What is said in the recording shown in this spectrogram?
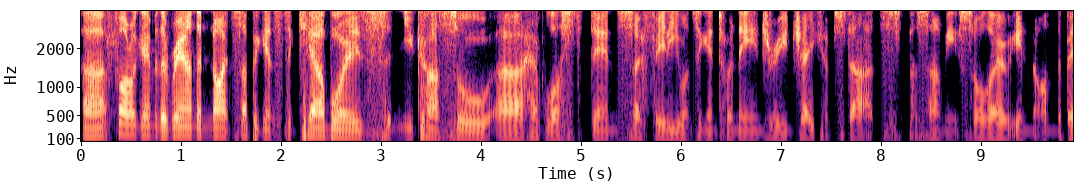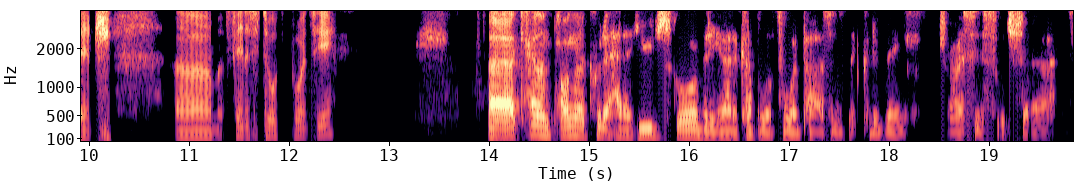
uh, final game of the round, the Knights up against the Cowboys. Newcastle uh, have lost Dan Saifiti once again to a knee injury. Jacob starts. Pasami Saulo in on the bench. Um, fantasy talking points here. Uh, Kalyn Ponga could have had a huge score, but he had a couple of forward passes that could have been try which uh,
